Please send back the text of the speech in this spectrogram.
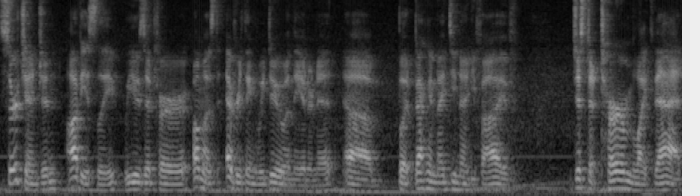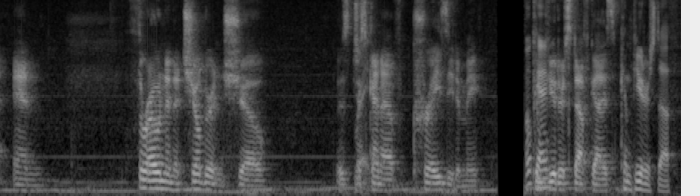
search engine obviously we use it for almost everything we do on the internet. Um, but back in 1995, just a term like that and thrown in a children's show was just Right. kind of crazy to me. Okay. Computer stuff, guys. Computer stuff.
